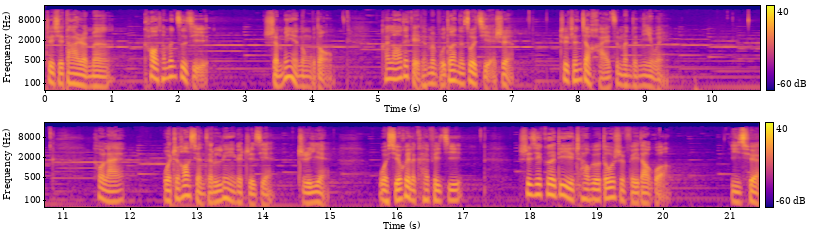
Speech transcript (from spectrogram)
这些大人们靠他们自己，什么也弄不懂，还老得给他们不断的做解释，这真叫孩子们的腻味。后来，我只好选择了另一个职业，职业。我学会了开飞机，世界各地差不多都是飞到过。的确，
